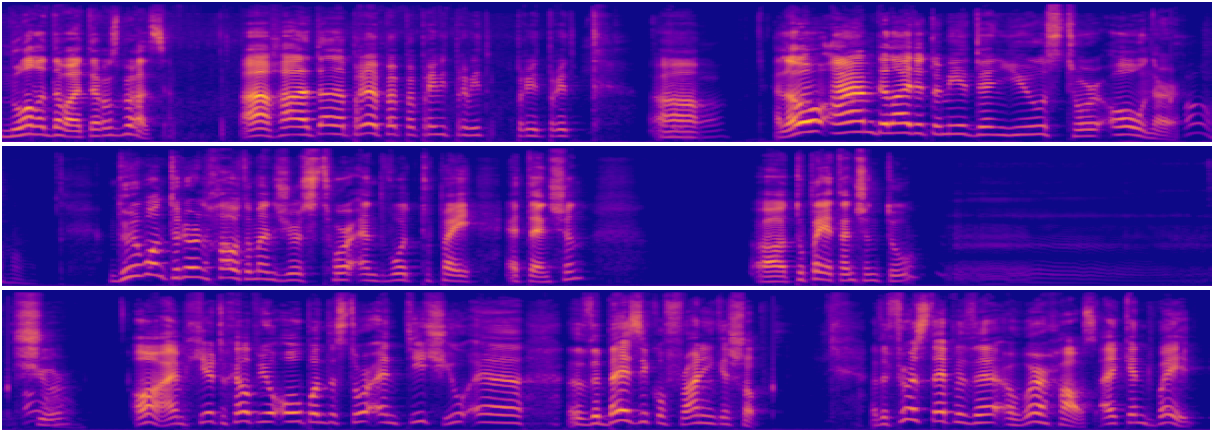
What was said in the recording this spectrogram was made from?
Ну, але давайте розбиратися. Ага, да, при, при, при, привіт, привіт, привіт, привіт. А, hello, I'm delighted to meet the new store owner. Do you want to learn how to manage your store and what to pay attention? Uh, to pay attention to? Sure. Oh, I'm here to help you open the store and teach you uh, the basic of running a shop. The first step is the uh, warehouse. I can't wait.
